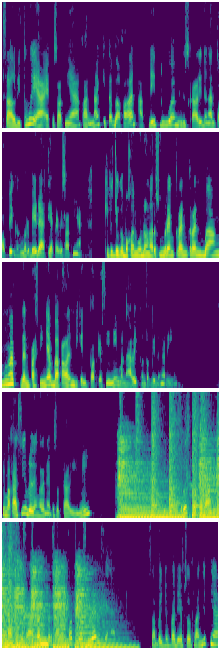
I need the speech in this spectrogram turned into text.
selalu ditunggu ya episodenya karena kita bakalan update dua minggu sekali dengan topik yang berbeda tiap episodenya. Kita juga bakalan ngundang narasumber yang keren-keren banget dan pastinya bakalan bikin podcast ini menarik untuk didengerin. Terima kasih udah dengerin episode kali ini terus perkembangan informasi kesehatan bersama podcast Brand Sehat. Sampai jumpa di episode selanjutnya.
